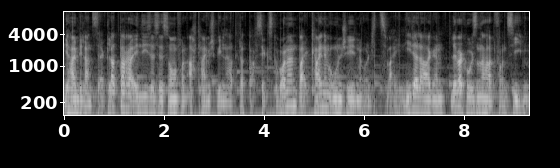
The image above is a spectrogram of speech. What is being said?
Die Heimbilanz der Gladbacher in dieser Saison von acht Heimspielen hat Gladbach sechs gewonnen, bei keinem Unschieden und zwei Niederlagen. Leverkusen hat von sieben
